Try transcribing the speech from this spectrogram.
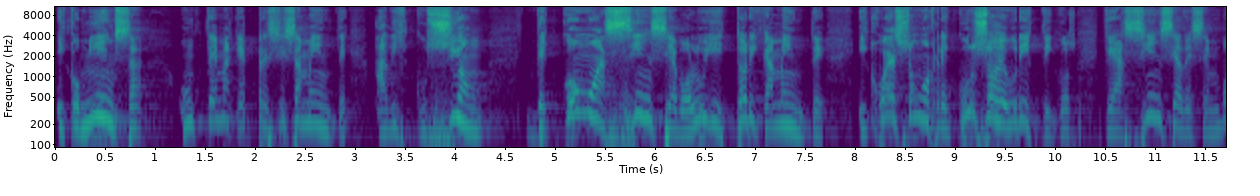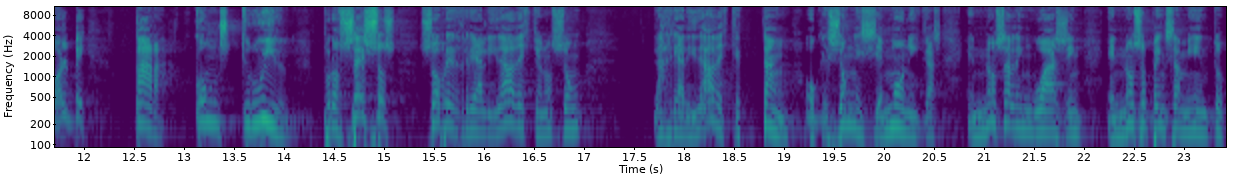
Y comienza un tema que es precisamente a discusión de cómo a ciencia evoluye históricamente y cuáles son los recursos heurísticos que a ciencia desenvolve para construir procesos sobre realidades que no son las realidades que están o que son hegemónicas en nuestro lenguaje, en nuestro pensamiento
